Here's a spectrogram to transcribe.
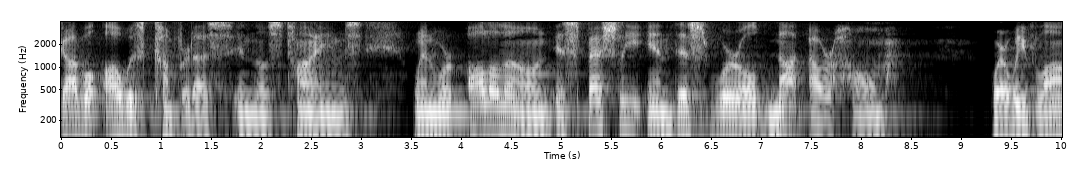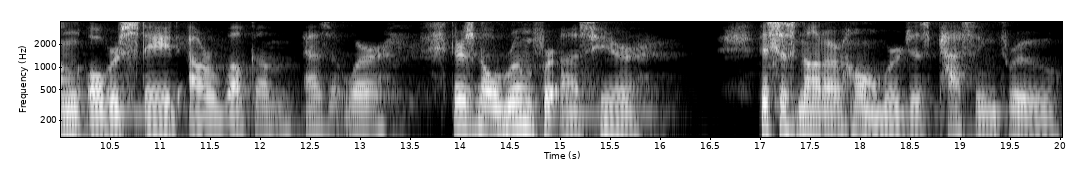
God will always comfort us in those times when we're all alone, especially in this world, not our home, where we've long overstayed our welcome, as it were. There's no room for us here. This is not our home. We're just passing through.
